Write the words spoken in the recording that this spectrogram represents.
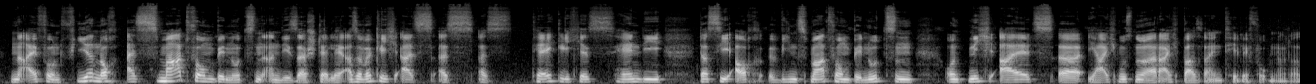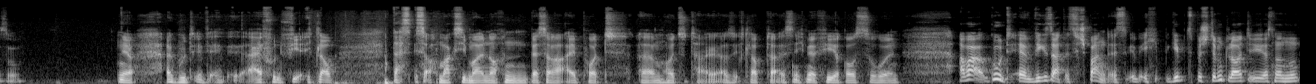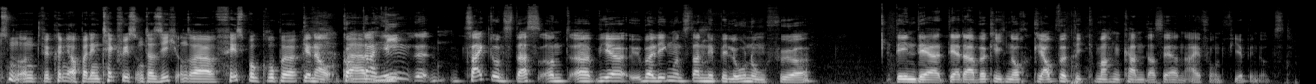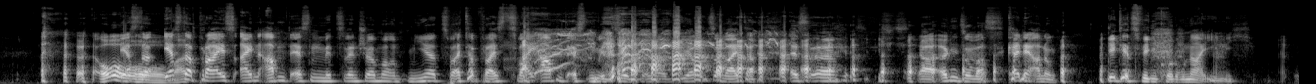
ein iPhone 4 noch als Smartphone benutzen an dieser Stelle. Also wirklich als, als, als tägliches Handy, das sie auch wie ein Smartphone benutzen und nicht als, äh, ja, ich muss nur erreichbar sein, Telefon oder so. Ja, ah, gut, äh, äh, iPhone 4, ich glaube, das ist auch maximal noch ein besserer iPod ähm, heutzutage. Also ich glaube, da ist nicht mehr viel rauszuholen. Aber gut, äh, wie gesagt, es ist spannend. Es gibt bestimmt Leute, die das noch nutzen und wir können ja auch bei den Tech Freaks unter sich, unserer Facebook-Gruppe. Genau, kommt ähm, dahin, äh, zeigt uns das und äh, wir überlegen uns dann eine Belohnung für den, der, der da wirklich noch glaubwürdig machen kann, dass er ein iPhone 4 benutzt. oh, erster, erster Preis ein Abendessen mit Sven Schirmer und mir, zweiter Preis zwei Abendessen mit Sven Schirmer und mir und so weiter. Es, äh, ich, ich, ja, irgend sowas. Keine Ahnung. Geht jetzt wegen Corona eh nicht.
